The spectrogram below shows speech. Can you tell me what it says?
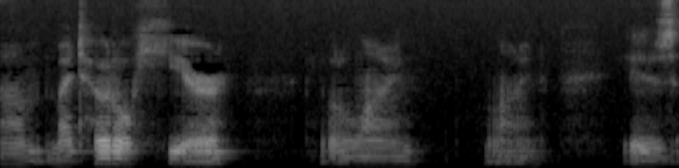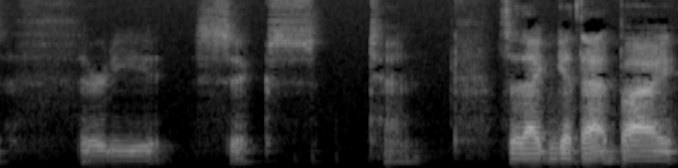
um, my total here. A little line, line is thirty six ten. So I can get that by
